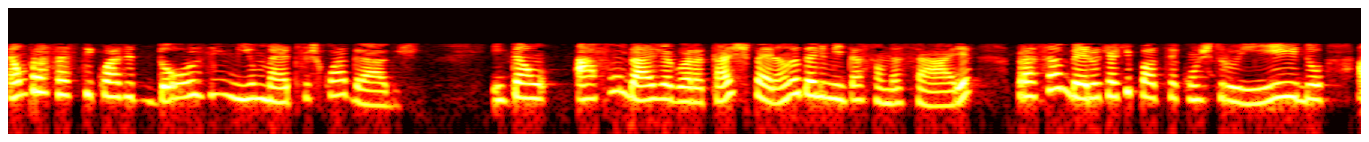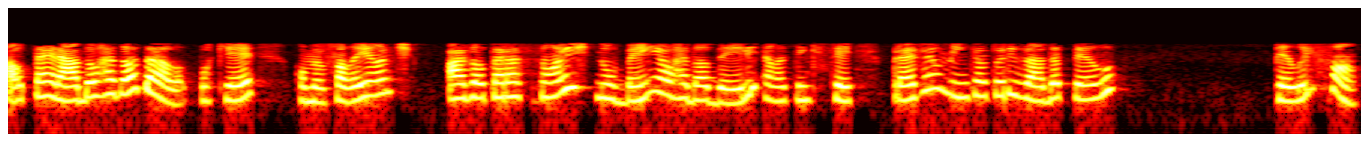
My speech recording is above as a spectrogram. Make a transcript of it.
É um processo de quase 12 mil metros quadrados. Então, a Fundagem agora está esperando a delimitação dessa área para saber o que é que pode ser construído, alterado ao redor dela. Porque, como eu falei antes, as alterações no bem ao redor dele, ela tem que ser previamente autorizada pelo, pelo IFAM.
